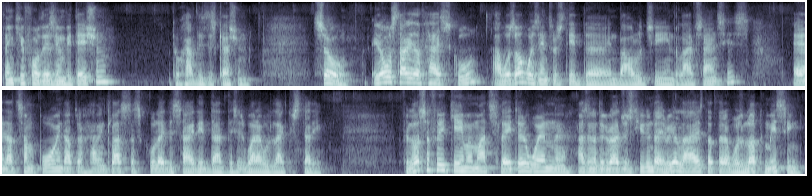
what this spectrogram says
Thank you for this invitation to have this discussion. So, it all started at high school. I was always interested uh, in biology, in the life sciences. And at some point, after having classes at school, I decided that this is what I would like to study. Philosophy came much later when, uh, as an undergraduate student, I realized that there was a lot missing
